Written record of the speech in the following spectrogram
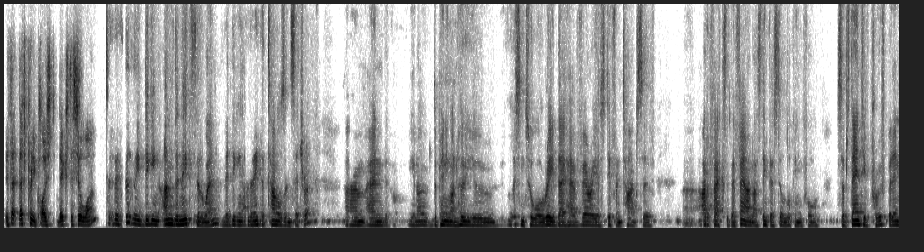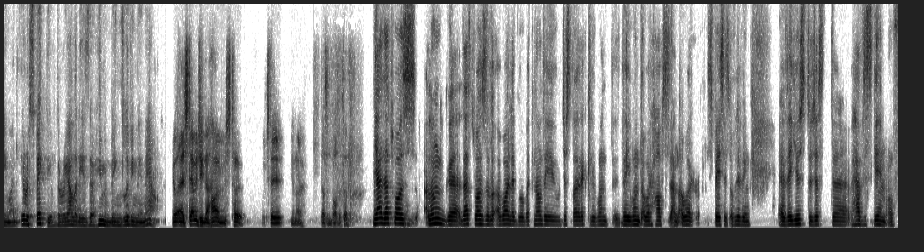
Is that that's pretty close next to Silwan? They're certainly digging underneath Silwan. They're digging underneath the tunnels, etc. Um, and you know, depending on who you listen to or read, they have various different types of uh, artifacts that they found. I think they're still looking for substantive proof. But anyway, irrespective, the reality is there are human beings living there now. You know, and it's damaging the homes too, which they, you know, doesn't bother them. Yeah, that was a long. Uh, that was a, lo- a while ago, but now they just directly want they want our houses and our spaces of living. Uh, they used to just uh, have this game of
